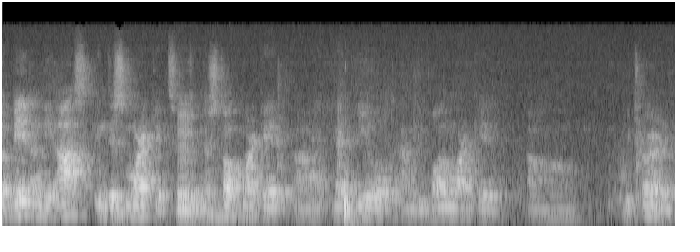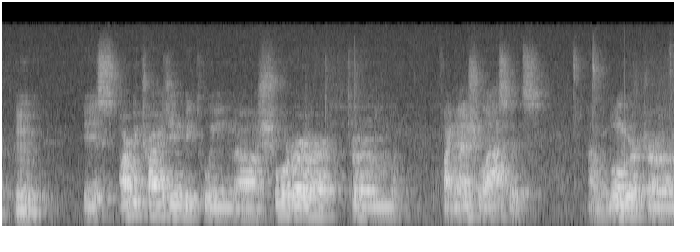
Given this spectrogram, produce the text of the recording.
the bid and the ask in these markets, Mm. between the stock market, uh, net yield, and the bond market um, return, Mm. is arbitraging between uh, shorter term financial assets and longer term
